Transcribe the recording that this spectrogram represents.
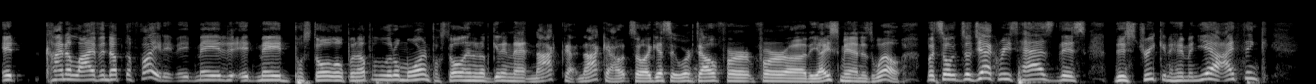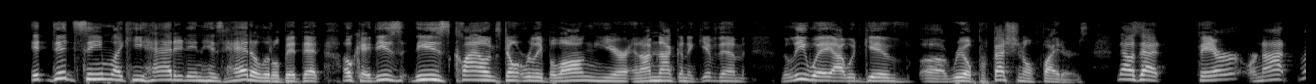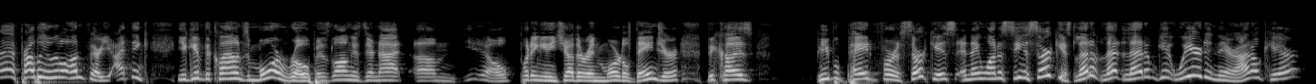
it kind of livened up the fight. It, it made it made Postol open up a little more and Postol ended up getting that knock, knockout. So I guess it worked out for for uh, the Iceman as well. But so so Jack Reiss has this this streak in him and yeah, I think it did seem like he had it in his head a little bit that okay these these clowns don't really belong here and i'm not going to give them the leeway i would give uh, real professional fighters now is that fair or not? Eh, probably a little unfair. I think you give the clowns more rope as long as they're not, um, you know, putting each other in mortal danger because people paid for a circus and they want to see a circus. Let them let let them get weird in there. I don't care.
